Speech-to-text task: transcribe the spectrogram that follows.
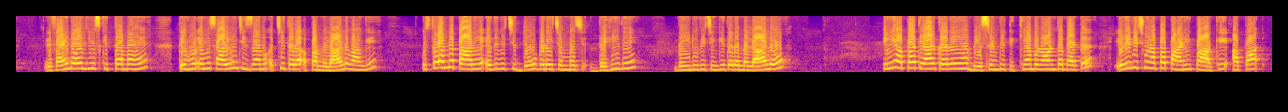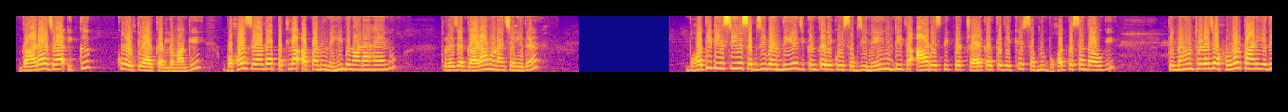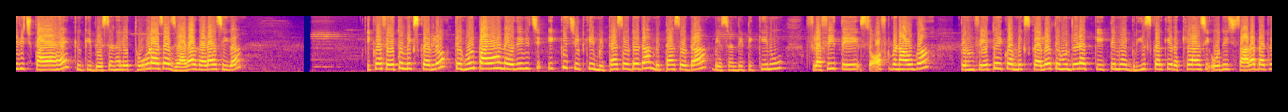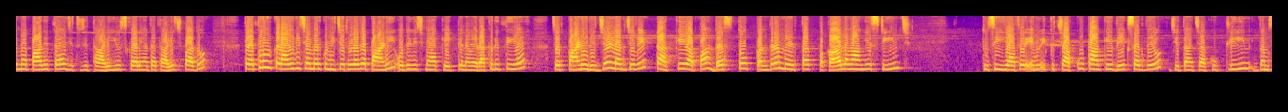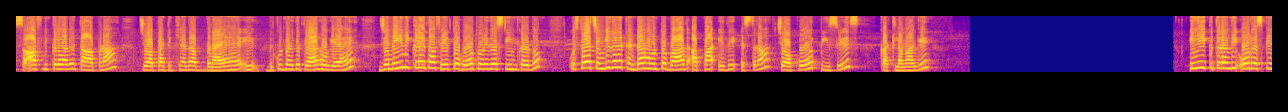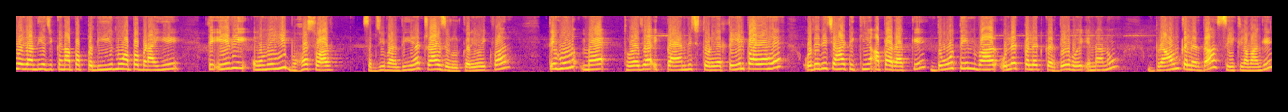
ਰਿਫਾਈਨਡ ਆਇਲ ਯੂਜ਼ ਕੀਤਾ ਮੈਂ ਹੈ। ਤੇ ਹੁਣ ਇਹਨਾਂ ਸਾਰੀਆਂ ਚੀਜ਼ਾਂ ਨੂੰ ਅੱਛੀ ਤਰ੍ਹਾਂ ਆਪਾਂ ਮਿਲਾ ਲਵਾਂਗੇ। ਉਸ ਤੋਂ ਬਾਅਦ ਮੈਂ ਪਾ ਰਹੀ ਹਾਂ ਇਹਦੇ ਵਿੱਚ ਦੋ ਬੜੇ ਚਮਚ ਦਹੀਂ ਦੇ। ਦਹੀਂ ਨੂੰ ਵੀ ਚੰਗੀ ਤਰ੍ਹਾਂ ਮਿਲਾ ਲਓ। ਇਹ ਆਪਾਂ ਤਿਆਰ ਕਰ ਰਹੇ ਹਾਂ ਬੇਸਣ ਦੀ ਟਿੱਕੀਆਂ ਬਣਾਉਣ ਦਾ ਬੈਟਰ। ਇਹਦੇ ਵਿੱਚ ਹੁਣ ਆਪਾਂ ਪਾਣੀ ਪਾ ਕੇ ਆਪਾਂ ਗਾੜਾ ਜਿਹਾ ਇੱਕ ਘੋਲ ਤਿਆਰ ਕਰ ਲਵਾਂਗੇ। ਬਹੁਤ ਜ਼ਿਆਦਾ ਪਤਲਾ ਆਪਾਂ ਨੂੰ ਨਹੀਂ ਬਣਾਉਣਾ ਹੈ ਇਹਨੂੰ। ਥੋੜਾ ਜਿਹਾ ਗਾੜਾ ਹੋਣਾ ਚਾਹੀਦਾ ਹੈ। ਬਹੁਤ ਹੀ ਟੇਸਟੀ ਇਹ ਸਬਜ਼ੀ ਬਣਦੀ ਹੈ। ਜਿਕਣ ਘਰੇ ਕੋਈ ਸਬਜ਼ੀ ਨਹੀਂ ਹੁੰਦੀ ਤਾਂ ਆਹ ਰੈਸਪੀ ਪਰ ਟਰਾਈ ਕਰਕੇ ਦੇਖਿਓ। ਸਭ ਨੂੰ ਬਹੁਤ ਪਸੰਦ ਆਊਗੀ। ਤੇ ਮੈਂ ਹੁਣ ਥੋੜਾ ਜਿਹਾ ਹੋਰ ਪਾਣੀ ਇਹਦੇ ਵਿੱਚ ਪਾਇਆ ਹੈ, ਕਿਉਂਕਿ ਬੇਸਣ ਹਲੇ ਥੋੜਾ ਜਿਹਾ ਜ਼ਿਆਦਾ ਗਾੜਾ ਸੀਗਾ। ਇੱਕ ਵਾਰ ਫੇਰ ਤੋਂ ਮਿਕਸ ਕਰ ਲਓ ਤੇ ਹੁਣ ਪਾਇਆ ਹੈ ਮੈਂ ਇਹਦੇ ਵਿੱਚ ਇੱਕ ਚੁਟਕੀ ਮਿੱਠਾ ਸੋਡਾ ਦਾ, ਮਿੱਠਾ ਸੋਡਾ ਬੇਸਣ ਦੀ ਟਿੱਕੀ ਨੂੰ ਫਲਫੀ ਤੇ ਸੌਫਟ ਬਣਾਊਗਾ। ਤੇ ਹੁਣ ਫੇਰ ਤੋਂ ਇੱਕ ਵਾਰ ਮਿਕਸ ਕਰ ਲਓ ਤੇ ਹੁਣ ਜਿਹੜਾ ਕੇਕ ਤੇ ਮੈਂ ਗਰੀਸ ਕਰਕੇ ਰੱਖਿਆ ਹੋਇਆ ਸੀ, ਉਹਦੇ ਵਿੱਚ ਸਾਰਾ ਬੈਟਰ ਮੈਂ ਪਾ ਦਿੱਤਾ ਹੈ। ਜੇ ਤੁਸੀਂ ਥਾਲੀ ਯੂਜ਼ ਕਰ ਰਹੇ ਹੋ ਤਾਂ ਥਾਲੀ 'ਚ ਪਾ ਦਿਓ। ਤੇ ਇੱਥੇ ਹੁਣ ਕੜਾਈ ਵਿੱਚ ਹੈ, ਮੇਰੇ ਕੋਲ ਨੀਚੇ ਥੋੜਾ ਜਿਹਾ ਪਾਣੀ, ਉਹਦੇ ਵਿੱਚ ਮੈਂ ਕੇਕ ਤੇ ਨਵੇਂ ਰੱਖ ਦਿੱਤੀ ਹੈ। ਜਦ ਪਾਣੀ ਰਿੱਝਣ ਲੱਗ ਜਾਵੇ, ਢੱਕ ਕੇ ਆਪਾਂ 10 ਤੋਂ 15 ਮਿੰਟ ਤੱਕ ਪਕਾ ਲਵਾਂਗੇ ਸਟੀਮ 'ਚ। ਤੁਸੀਂ ਜਾਂ ਫਿਰ ਇਹਨੂੰ ਇੱਕ ਚਾਕੂ ਪਾ ਕੇ ਦੇਖ ਸਕਦੇ ਹੋ ਜੇ ਤਾਂ ਚਾਕੂ ਕਲੀਨ ਇੱਕਦਮ ਸਾਫ਼ ਨਿਕਲਿਆ ਆਵੇ ਤਾਂ ਆਪਣਾ ਜੋ ਆਪਾਂ ਟਿੱਕੀਆਂ ਦਾ ਬਣਾਇਆ ਹੈ, ਇਹ ਬਿਲਕੁਲ ਬਣ ਕੇ ਤਿਆਰ ਹੋ ਗਿਆ ਹੈ। ਜੇ ਨਹੀਂ ਨਿਕਲੇ ਤਾਂ ਫਿਰ ਤੋਂ ਹੋਰ ਥੋੜੀ ਦੇਰ ਸਟੀਮ ਕਰ ਦਿਓ ਉਸ ਤੋਂ ਬਾਅਦ ਚੰਗੀ ਤਰ੍ਹਾਂ ਠੰਡਾ ਹੋਣ ਤੋਂ ਬਾਅਦ ਆਪਾਂ ਇਹਦੇ ਇਸ ਤਰ੍ਹਾਂ ਚੌਕੋਰ ਪੀਸਸ ਕੱਟ ਲਵਾਂਗੇ। ਇਹ ਇੱਕ ਤਰ੍ਹਾਂ ਦੀ ਉਹ ਰੈਸਪੀ ਹੋ ਜਾਂਦੀ ਹੈ ਜਿੱਕਣ ਆਪਾਂ ਪਨੀਰ ਨੂੰ ਆਪਾਂ ਬਣਾਈਏ ਤੇ ਇਹ ਵੀ ਉਵੇਂ ਹੀ ਬਹੁਤ ਸਵਾਦ ਸਬਜ਼ੀ ਬਣਦੀ ਹੈ। ਟਰਾਈ ਜ਼ਰੂਰ ਕਰਿਓ ਇੱਕ ਵਾਰ। ਤੇ ਹੁਣ ਮੈਂ ਥੋੜਾ ਜਿਹਾ ਇੱਕ ਪੈਨ ਵਿੱਚ ਥੋੜਾ ਜਿਹਾ ਤੇਲ ਪਾਇਆ ਹੈ। ਉਹਦੇ ਵਿੱਚ ਆਹ ਟਿੱਕੀਆਂ ਆਪਾਂ ਰੱਖ ਕੇ ਦੋ ਤਿੰਨ ਵਾਰ ਉਲਟ ਪਲਟ ਕਰਦੇ ਹੋਏ ਇਹਨਾਂ ਨੂੰ ਬ੍ਰਾਊਨ ਕਲਰ ਦਾ ਸੇਕ ਲਵਾਂਗੇ।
